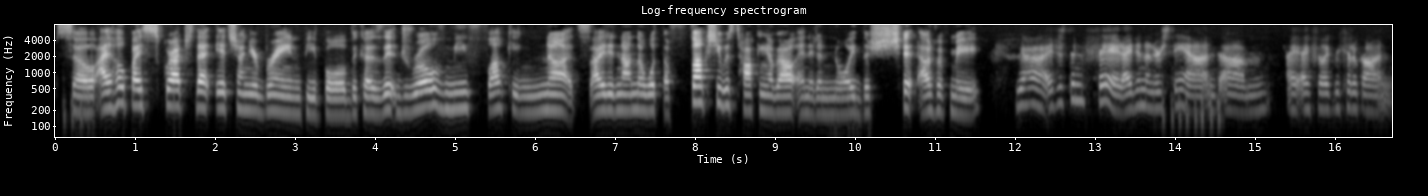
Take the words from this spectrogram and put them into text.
So I hope I scratched that itch on your brain, people, because it drove me fucking nuts. I did not know what the fuck she was talking about, and it annoyed the shit out of me. Yeah, it just didn't fit. I didn't understand. Um, I, I feel like we could have gone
